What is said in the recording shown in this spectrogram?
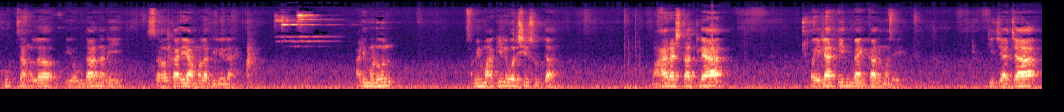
खूप चांगलं योगदान आणि सहकार्य आम्हाला दिलेलं आहे. आणि म्हणून आम्ही मागील वर्षीसुद्धा महाराष्ट्रातल्या पहिल्या तीन बँकांमध्ये की ज्याच्या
